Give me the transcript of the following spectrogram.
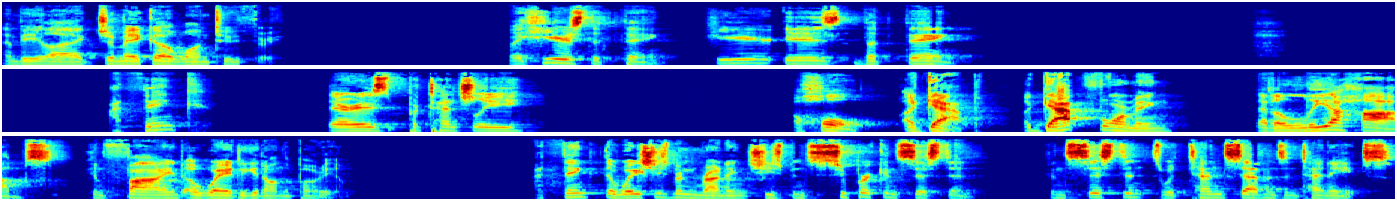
and be like Jamaica one, two, three. But here's the thing. Here is the thing. I think there is potentially a hole, a gap, a gap forming that Aleia Hobbs can find a way to get on the podium. I think the way she's been running, she's been super consistent, consistent with 10 sevens and 10 eights.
